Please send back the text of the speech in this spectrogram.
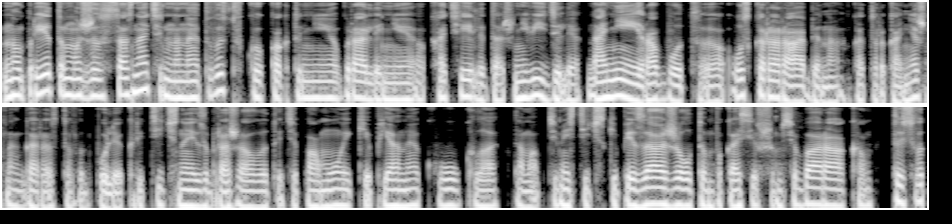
Но при этом мы же сознательно на эту выставку как-то не брали, не хотели, даже не видели на ней работ э, Оскара Рабина, который, конечно, гораздо вот более критично изображал вот эти помойки, пьяная кукла, там оптимистический пейзаж желтым покосившимся бараком. То есть вот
